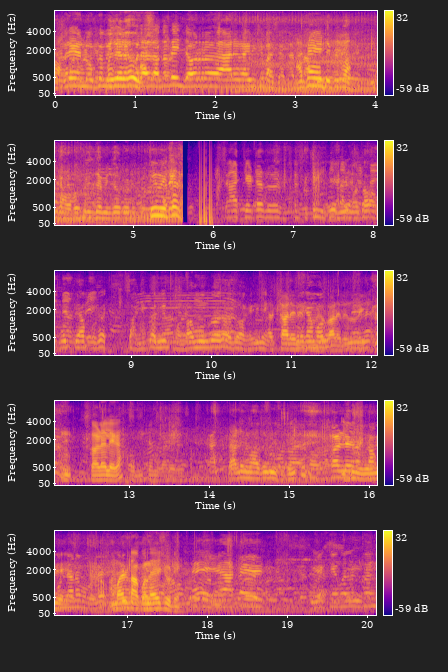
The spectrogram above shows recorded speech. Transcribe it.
बरे. लोक बोलायला जातात त्यांच्यावर आरे रावीची भाषा करतात. आता हे चेटत कळले का मला टाकून आहे शूटिंग बंद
